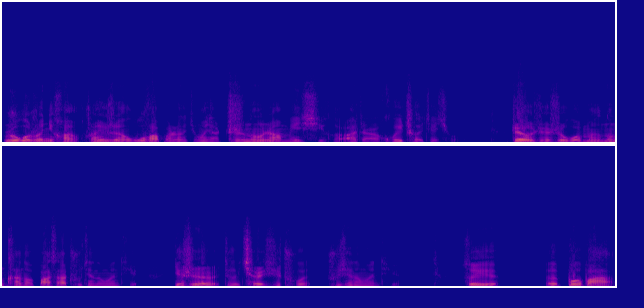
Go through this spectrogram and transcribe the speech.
如果说你传传球质量无法保证的情况下，只能让梅西和阿扎尔回撤接球，这只是我们能看到巴萨出现的问题，也是这个切尔西出出现的问题。所以，呃，博格巴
